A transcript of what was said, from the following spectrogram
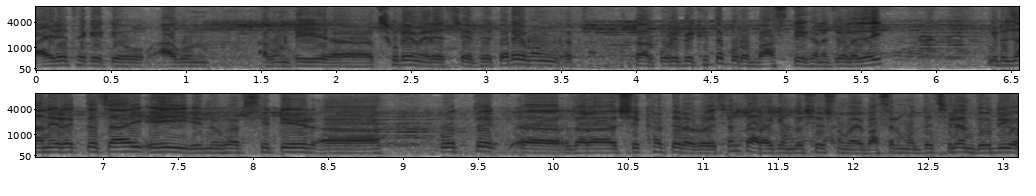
বাইরে থেকে কেউ আগুন, আগুনটি ছুঁড়ে মেরেছে ভেতরে এবং তার পরিপ্রেক্ষিতে পুরো বাসটি এখানে চলে যায়। এটা জানিয়ে রাখতে চাই, এই ইউনিভার্সিটির প্রত্যেক যারা শিক্ষার্থীরা রয়েছেন তারা কিন্তু সে সময় বাসের মধ্যে ছিলেন। যদিও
